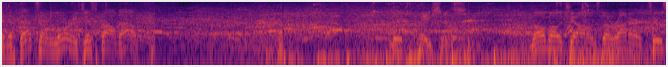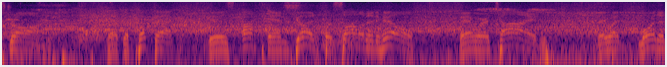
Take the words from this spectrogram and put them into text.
And if that's on Laurie, just fouled out. With patience. Momo Jones, the runner, too strong. But the putback is up and good for Solomon Hill. And we're tied. They went more than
